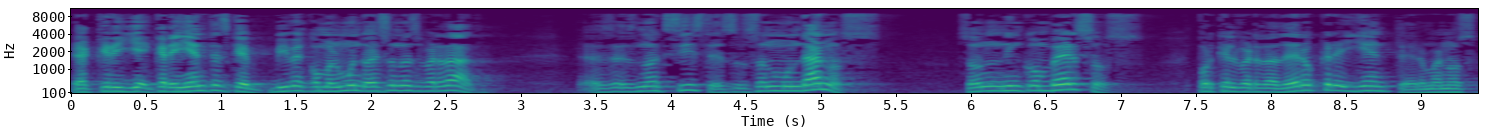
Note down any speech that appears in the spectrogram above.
creyentes que viven como el mundo, eso no es verdad. no existe, son mundanos, son inconversos. Porque el verdadero creyente, hermanos,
